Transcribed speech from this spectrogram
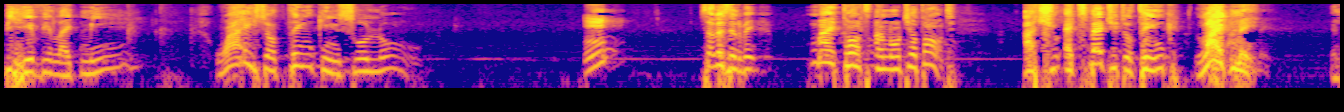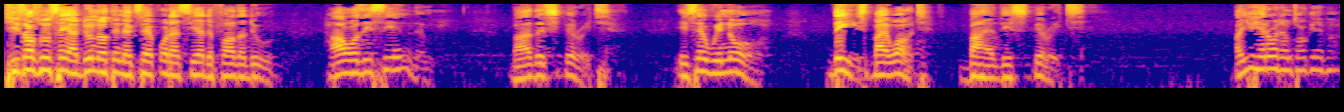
behaving like me. Why is your thinking so low? Hmm? So listen to me. My thoughts are not your thought. I should expect you to think like me. And Jesus will say, I do nothing except what I see the Father do. How was he seeing them? By the Spirit. He said, We know this by what? By the Spirit. Are you hearing what I'm talking about?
